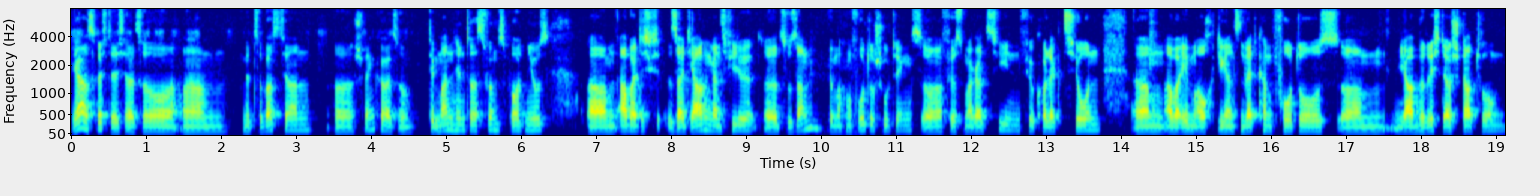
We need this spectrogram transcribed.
Ja, ist richtig. Also ähm, mit Sebastian äh, Schwenker, also dem Mann hinter Swimsport News, ähm, arbeite ich seit Jahren ganz viel äh, zusammen. Wir machen Fotoshootings äh, fürs Magazin, für Kollektionen, ähm, aber eben auch die ganzen Wettkampffotos, ähm, ja, Berichterstattung.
